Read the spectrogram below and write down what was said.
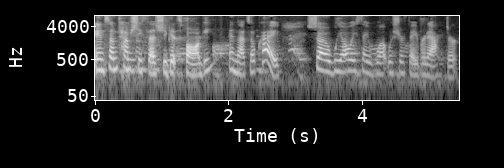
and sometimes she says she gets foggy, and that's okay. So we always say, "What was your favorite actor?"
